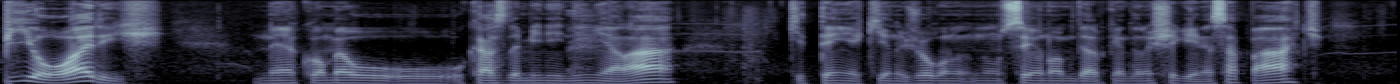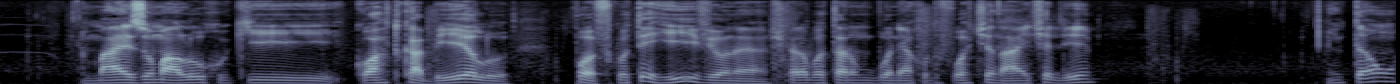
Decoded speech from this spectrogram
piores, né? Como é o, o, o caso da menininha lá que tem aqui no jogo, não sei o nome dela porque ainda não cheguei nessa parte. Mas o maluco que corta o cabelo, pô, ficou terrível, né? Os caras botaram um boneco do Fortnite ali. Então,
